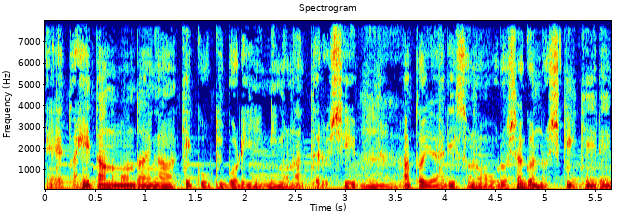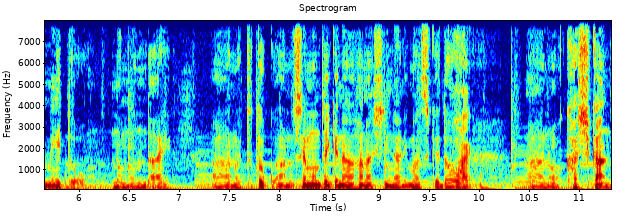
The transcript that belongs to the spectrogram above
えー、と兵隊の問題が結構浮き彫りにもなってるし、あとやはりそのロシア軍の指揮敬礼メイトの問題あのちょっとあの専門的な話になりますけど、はい。あの下士官っ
